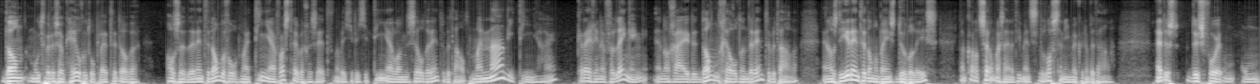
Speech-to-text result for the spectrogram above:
dan moeten we dus ook heel goed opletten dat we, als we de rente dan bijvoorbeeld maar tien jaar vast hebben gezet, dan weet je dat je tien jaar lang dezelfde rente betaalt. Maar na die tien jaar krijg je een verlenging en dan ga je de dan geldende rente betalen. En als die rente dan opeens dubbel is, dan kan het zomaar zijn dat die mensen de lasten niet meer kunnen betalen. He, dus, dus voor, om, om,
